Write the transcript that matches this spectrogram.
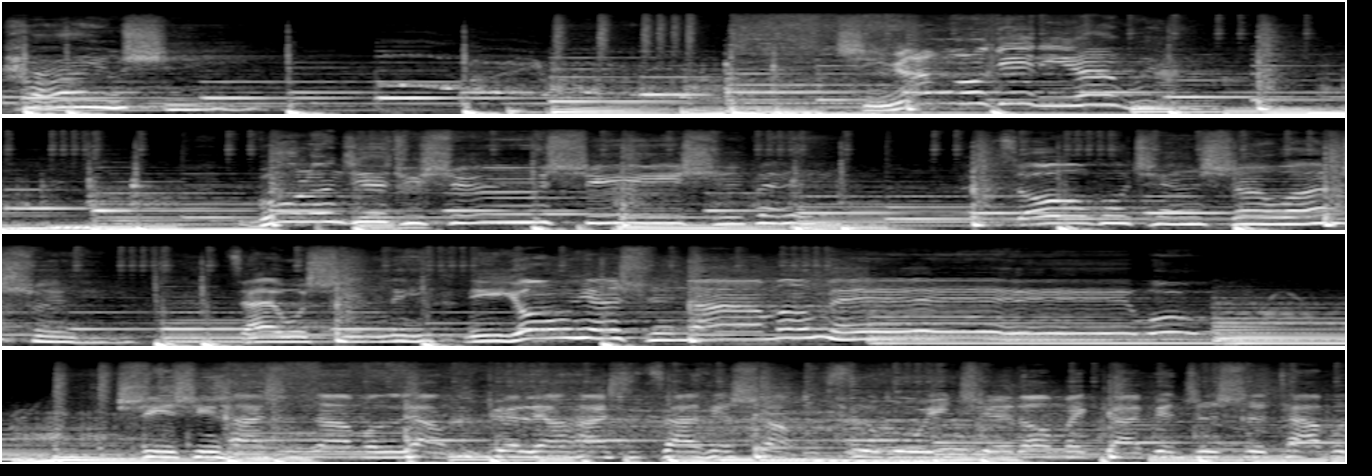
还有谁？请让我给你安慰，不论结局是几十倍，走过千山万水，在我心里你永远是那么美。星星还是那么亮，月亮还是在天上，似乎一切都没改变，只是他不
